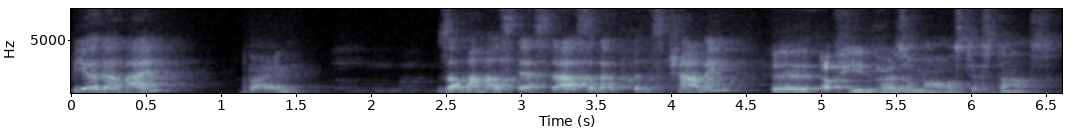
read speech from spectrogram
Bier oder Wein? Wein. Sommerhaus der Stars oder Prinz Charming? Äh, auf jeden Fall Sommerhaus der Stars.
